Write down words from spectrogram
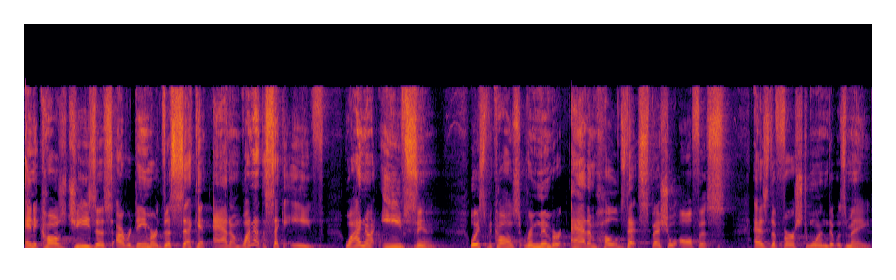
And it calls Jesus, our Redeemer, the second Adam. Why not the second Eve? Why not Eve's sin? Well, it's because, remember, Adam holds that special office as the first one that was made,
